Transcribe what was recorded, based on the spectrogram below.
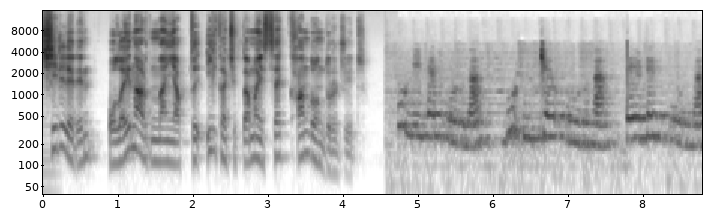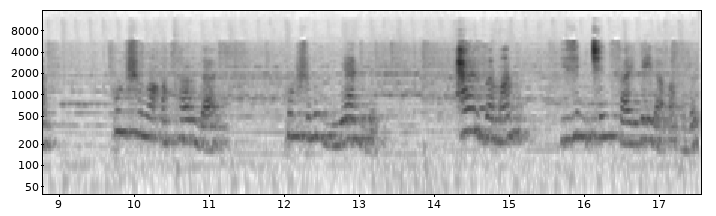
Çiller'in olayın ardından yaptığı ilk açıklama ise kan dondurucuydu. Bu millet uğruna, bu ülke uğruna, devlet uğruna kurşunu atan da kurşunu yiyendir. Her zaman bizim için saygıyla anılır.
